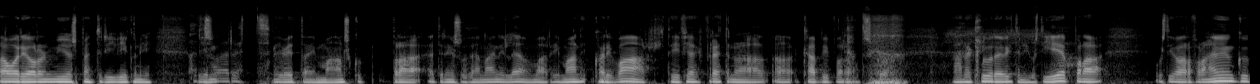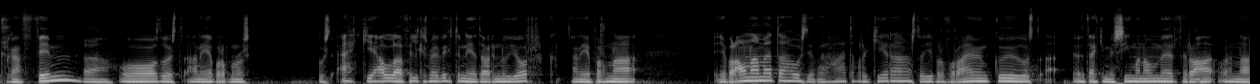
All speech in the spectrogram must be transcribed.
Þá var ég orðin mjög spenntur í vikunni erfitt Ég veit að ég man sko bara, þetta er eins og þegar 9-11 var Ég man hvar ég var þegar ég fekk fréttina að, að Khabib var átt sko Hann er klúraði viktunni, ég, veist, ég bara þú veist, Ég var að fara á æfingu klukkan 5 Já. og þú veist, hann er bara búin að veist, ekki alveg að fylgjast með viktunni þetta var í New York, ég er bara svona ég er bara ánað með þetta, veist, ég er bara, "Ha, þetta var að gera og ég er bara fór á æfingu, þú veist, auðvitað ekki með síman á mér, fyrir að, hérna,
